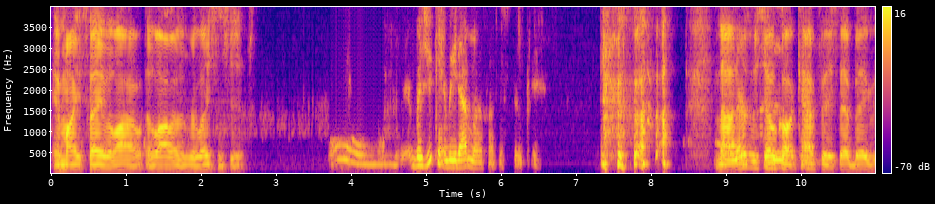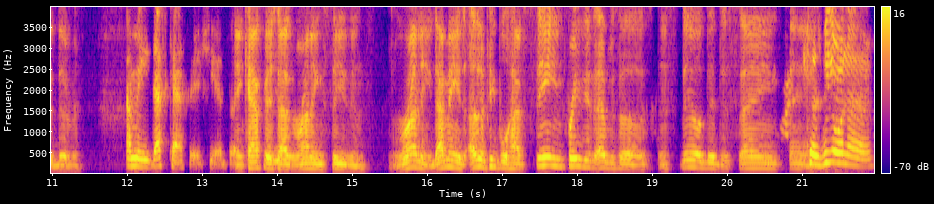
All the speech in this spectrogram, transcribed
It might save a lot a lot of relationships. Oh, but you can't be that motherfucking stupid. nah, there's a show mm-hmm. called Catfish that begs a different. I mean, that's catfish, yeah, but And Catfish has running seasons. Running. That means other people have seen previous episodes and still did the same thing. because we on a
